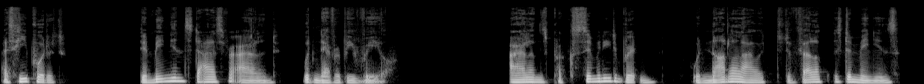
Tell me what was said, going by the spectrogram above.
As he put it, Dominion status for Ireland would never be real. Ireland's proximity to Britain would not allow it to develop as dominions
